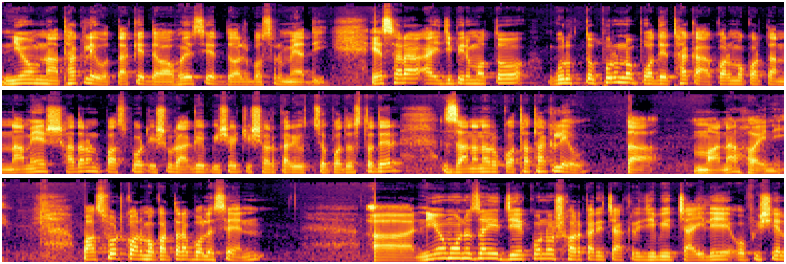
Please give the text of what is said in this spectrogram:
নিয়ম না থাকলেও তাকে দেওয়া হয়েছে দশ বছর মেয়াদি। এছাড়া আইজিপির মতো গুরুত্বপূর্ণ পদে থাকা কর্মকর্তার নামে সাধারণ পাসপোর্ট ইস্যুর আগে বিষয়টি সরকারি উচ্চপদস্থদের জানানোর কথা থাকলেও তা মানা হয়নি। পাসপোর্ট কর্মকর্তারা বলেছেন নিয়ম অনুযায়ী যে কোনো সরকারি চাকরিজীবী চাইলে অফিসিয়াল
